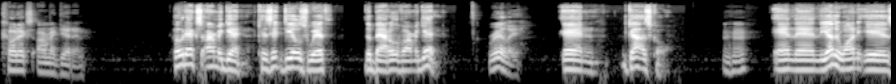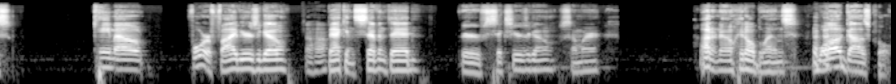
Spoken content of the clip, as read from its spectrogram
Codex Armageddon. Codex Armageddon, because it deals with the Battle of Armageddon Really? and Ghazghkull. Mm-hmm. And then the other one is came out four or five years ago, Uh huh. back in seventh ed, or six years ago, somewhere. I don't know. It all blends. Wa Ghazghkull.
